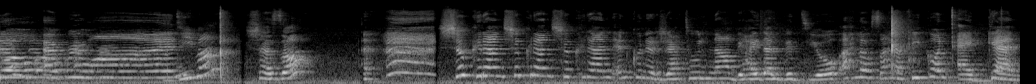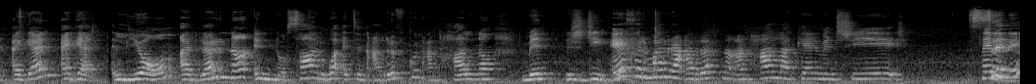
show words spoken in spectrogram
Hello everyone. ديما؟ شذا شكرا شكرا شكرا إنكم رجعتوا لنا بهيدا الفيديو. أهلا وسهلا فيكم again again again. اليوم قررنا إنه صار وقت نعرفكم عن حالنا من جديد. آخر مرة عرفنا عن حالنا كان من شي سنة, سنة؟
